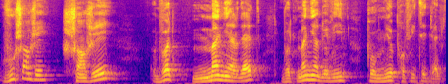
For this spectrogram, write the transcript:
vous changer, changer votre manière d'être, votre manière de vivre pour mieux profiter de la vie.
